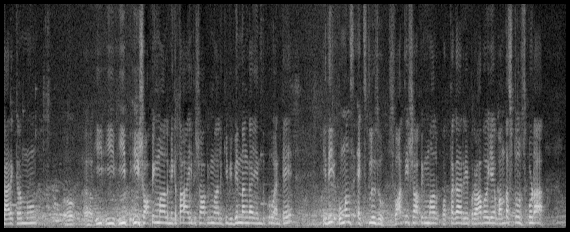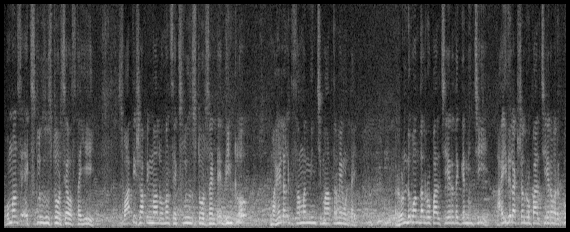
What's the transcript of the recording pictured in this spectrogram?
కార్యక్రమం ఈ ఈ ఈ షాపింగ్ మాల్ మిగతా ఐదు షాపింగ్ మాల్కి విభిన్నంగా ఎందుకు అంటే ఇది women's exclusive. Swathi shopping mall కొత్తగా రేపు రాబోయే వంద స్టోర్స్ కూడా ఉమెన్స్ ఎక్స్క్లూజివ్ స్టోర్సే వస్తాయి. Swathi shopping mall women's exclusive stores అంటే దీంట్లో మహిళలకు సంబంధించి మాత్రమే ఉంటాయి. రెండు వందల రూపాయల చీర దగ్గర నుంచి ఐదు లక్షల రూపాయల చీర వరకు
